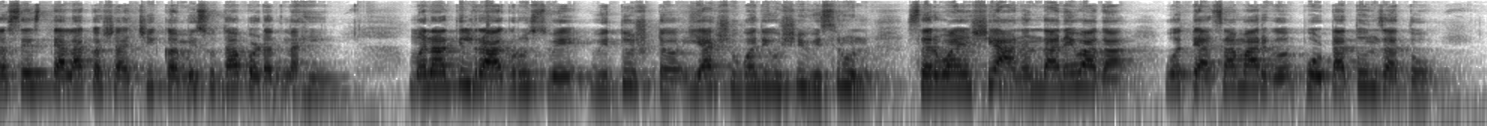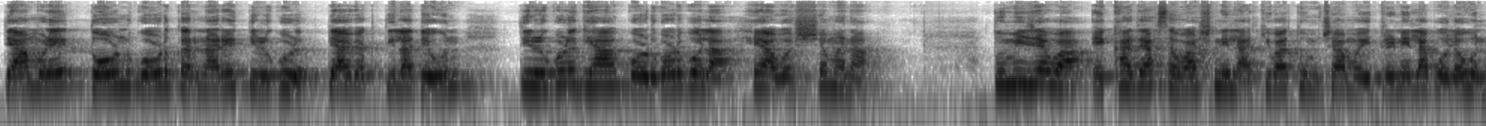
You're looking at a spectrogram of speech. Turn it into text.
तसेच त्याला कशाची कमीसुद्धा पडत नाही. मनातील राग रुसवे वितुष्ट या शुभ दिवशी विसरून सर्वांशी आनंदाने वागा व त्याचा मार्ग पोटातून जातो. त्यामुळे तोंड गोड करणारे तिळगुळ त्या व्यक्तीला देऊन तिळगुळ घ्या गोड गोड बोला हे अवश्य म्हणा. तुम्ही जेव्हा एखाद्या सवाशणीला किंवा तुमच्या मैत्रिणीला बोलवून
